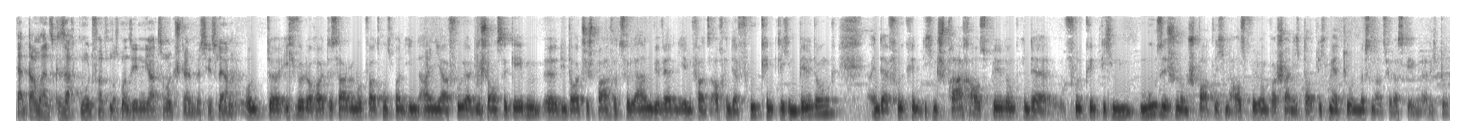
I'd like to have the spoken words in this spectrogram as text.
Er hat damals gesagt, notfalls muss man sie ein Jahr zurückstellen, bis sie es lernen. Und äh, ich würde heute sagen, notfalls muss man ihnen ein Jahr früher die Chance geben, die deutsche Sprache zu lernen. Wir werden jedenfalls auch in der frühkindlichen Bildung, in der frühkindlichen Sprachausbildung, in der frühkindlichen musischen und sportlichen Ausbildung wahrscheinlich deutlich mehr tun müssen, als wir das gegenwärtig tun.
